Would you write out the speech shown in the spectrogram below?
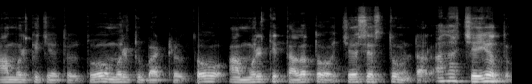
ఆ మురికి చేతులతో మురికి బట్టలతో ఆ మురికి తలతో చేసేస్తూ ఉంటారు. అలా చేయొద్దు.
